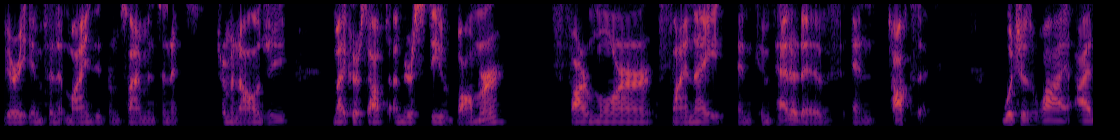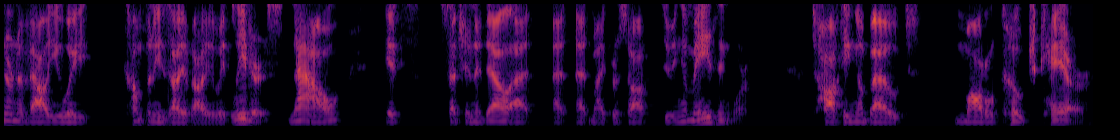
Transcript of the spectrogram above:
very infinite minded from Simon Sinek's terminology. Microsoft under Steve Ballmer, far more finite and competitive and toxic, which is why I don't evaluate companies, I evaluate leaders. Now it's Satya Nadella at, at, at Microsoft doing amazing work, talking about model coach care,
